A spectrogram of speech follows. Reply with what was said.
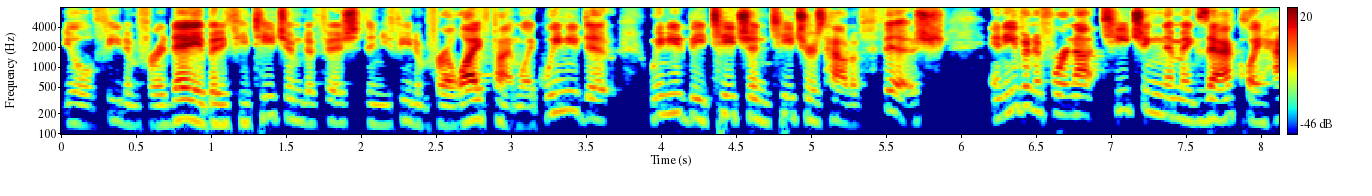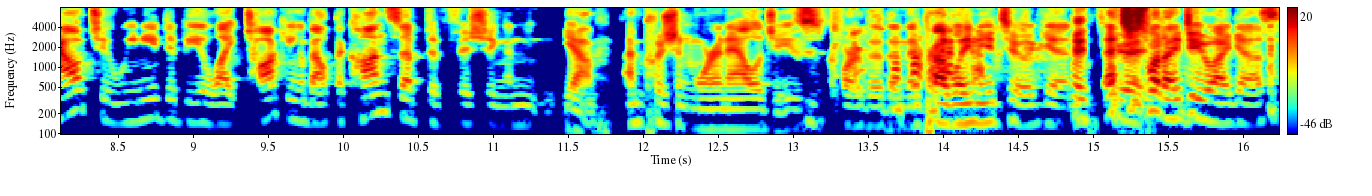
you'll feed him for a day but if you teach him to fish then you feed him for a lifetime. Like we need to we need to be teaching teachers how to fish and even if we're not teaching them exactly how to we need to be like talking about the concept of fishing and yeah i'm pushing more analogies farther than they probably need to again. That's that's just what i do i guess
